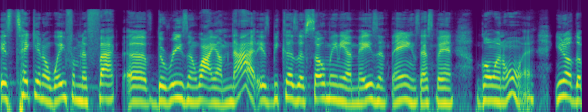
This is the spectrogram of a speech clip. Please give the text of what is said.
is taken away from the fact of the reason why I'm not is because of so many amazing things that's been going on. You know, the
